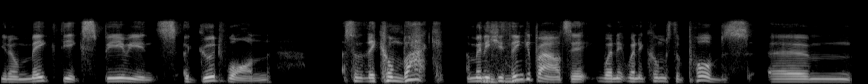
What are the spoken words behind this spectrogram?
you know, make the experience a good one, so that they come back. I mean, mm-hmm. if you mm-hmm. think about it, when it when it comes to pubs, um,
